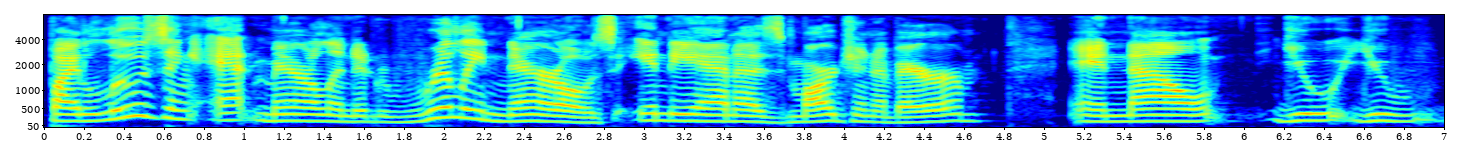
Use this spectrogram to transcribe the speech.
By losing at Maryland, it really narrows Indiana's margin of error, and now you you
